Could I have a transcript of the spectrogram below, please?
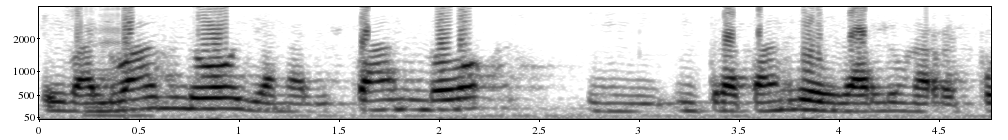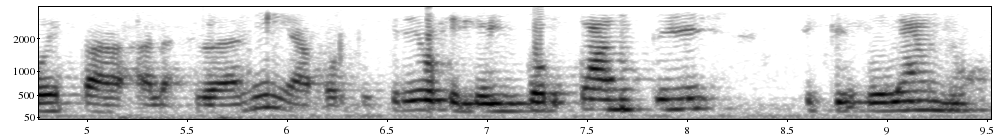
evaluando y analizando y, tratando de darle una respuesta a la ciudadanía, porque creo que lo importante es que podamos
